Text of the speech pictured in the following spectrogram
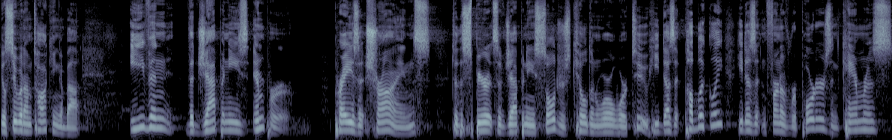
You'll see what I'm talking about. even the Japanese emperor prays at shrines to the spirits of Japanese soldiers killed in World War II. He does it publicly, he does it in front of reporters and cameras.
